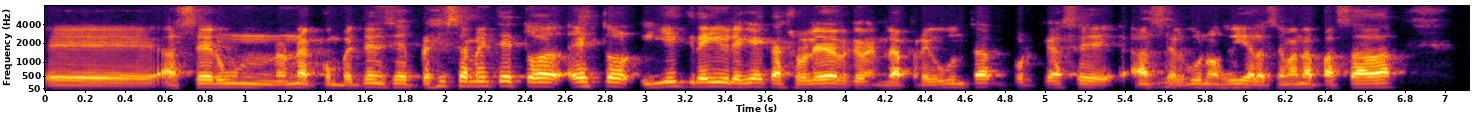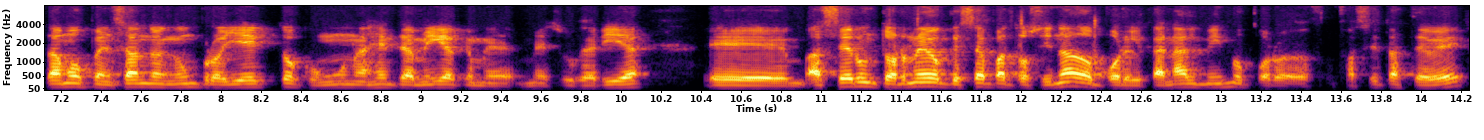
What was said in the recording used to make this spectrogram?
eh, hacer una competencia. Precisamente esto, esto, y es increíble que casualidad la pregunta, porque hace, hace algunos días, la semana pasada, estamos pensando en un proyecto con una gente amiga que me, sugería eh, hacer un torneo que sea patrocinado por el canal mismo, por Facetas TV,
